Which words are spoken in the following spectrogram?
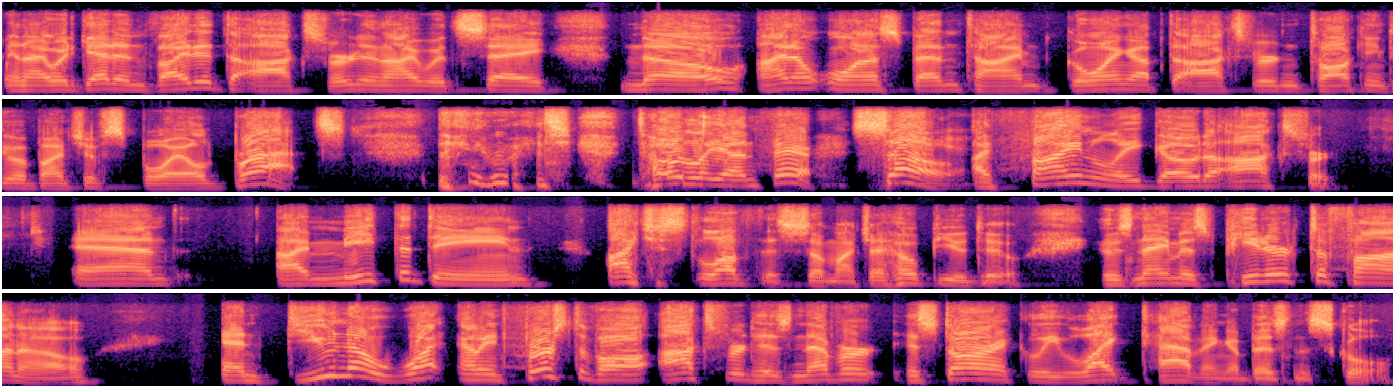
and I would get invited to Oxford, and I would say, No, I don't want to spend time going up to Oxford and talking to a bunch of spoiled brats, which totally unfair. So I finally go to Oxford and I meet the dean. I just love this so much. I hope you do. Whose name is Peter Tufano. And do you know what? I mean, first of all, Oxford has never historically liked having a business school.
